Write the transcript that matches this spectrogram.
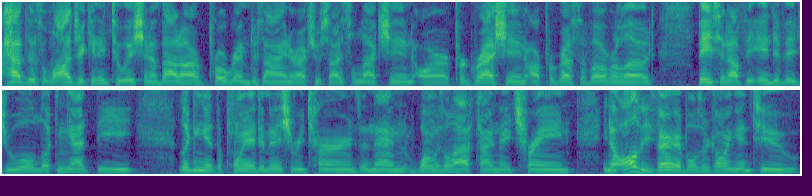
have this logic and intuition about our program design or exercise selection or progression or progressive overload based off the individual, looking at the looking at the point of diminishing returns, and then when was the last time they trained. You know, all these variables are going into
